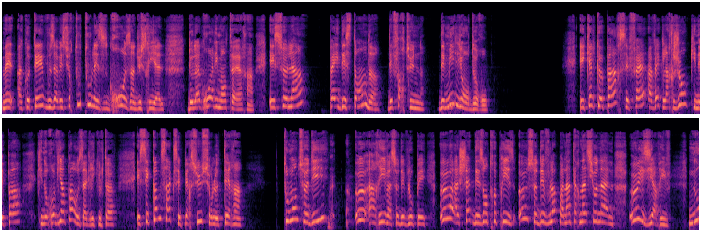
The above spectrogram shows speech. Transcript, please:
Mais à côté, vous avez surtout tous les gros industriels de l'agroalimentaire. Et ceux-là payent des stands, des fortunes, des millions d'euros. Et quelque part, c'est fait avec l'argent qui n'est pas, qui ne revient pas aux agriculteurs. Et c'est comme ça que c'est perçu sur le terrain. Tout le monde se dit, eux arrivent à se développer, eux achètent des entreprises, eux se développent à l'international, eux ils y arrivent. Nous,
